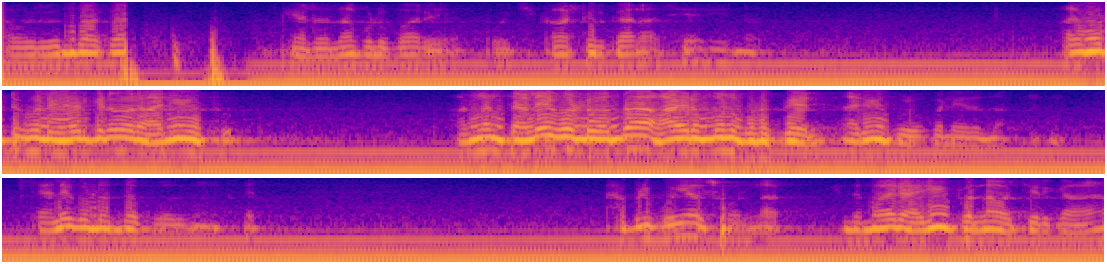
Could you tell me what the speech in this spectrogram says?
அவர் இருந்தாக்கா கேட்டதான் கொடுப்பாரு. போச்சு காட்டு இருக்காரா சரி அது மட்டும் கொஞ்சம் ஏற்கனவே ஒரு அறிவிப்பு. அண்ணன் தலை கொண்டு வந்தா ஆயிரம் மூணு கொடுப்பேன். அறிவிப்பு பண்ணியிருந்தான் தலை கொண்டு வந்தா போதும் அப்படி போய் அவர் சொன்னார் இந்த மாதிரி அறிவிப்பெல்லாம் வச்சிருக்கான்.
